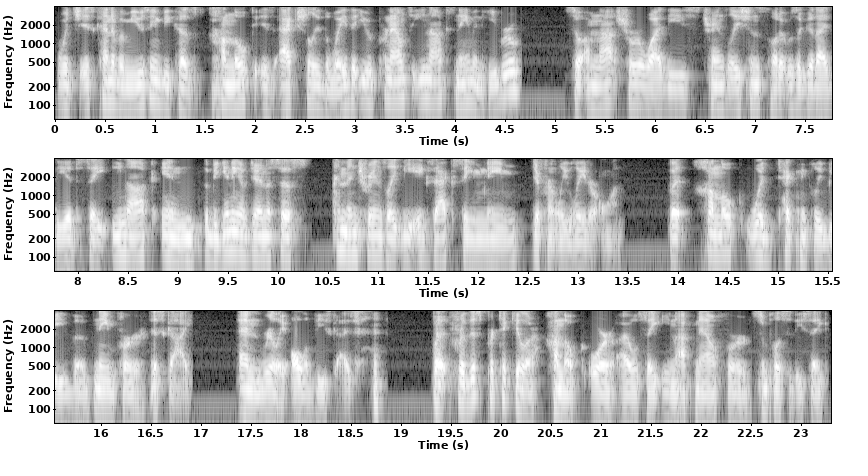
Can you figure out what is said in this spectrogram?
which is kind of amusing because Hanok is actually the way that you would pronounce Enoch's name in Hebrew. So I'm not sure why these translations thought it was a good idea to say Enoch in the beginning of Genesis and then translate the exact same name differently later on. But Hanok would technically be the name for this guy, and really all of these guys. But for this particular Hanok, or I will say Enoch now for simplicity's sake,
